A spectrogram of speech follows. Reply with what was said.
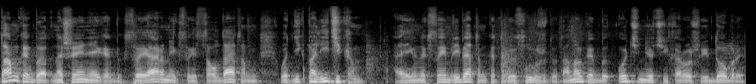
там как бы отношение как бы к своей армии, к своим солдатам, вот не к политикам, а именно к своим ребятам, которые служат. Вот оно как бы очень-очень хорошее и доброе.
